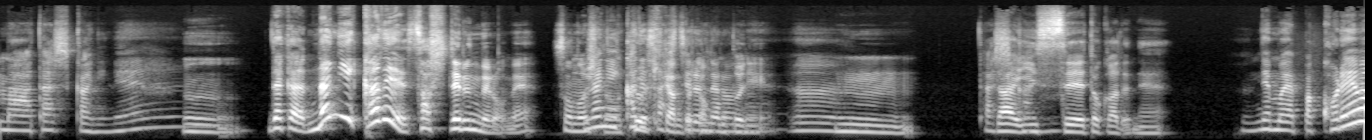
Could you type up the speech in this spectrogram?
まあ確かにね、うん。だから何かで察してるんだろうね。その人の何かで空気感察してるんだろうとか本当に。ね。う、うん第一声とかでね。でもやっぱこれは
